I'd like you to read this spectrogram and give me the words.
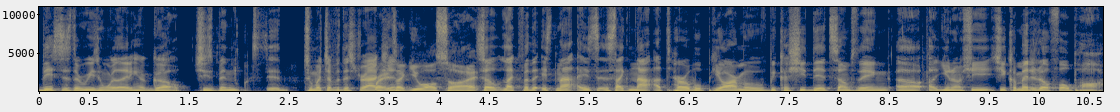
this is the reason we're letting her go. She's been uh, too much of a distraction. Right. It's like you all saw it. so, like for the, it's not, it's, it's like not a terrible PR move because she did something. Uh, uh, you know, she she committed a faux pas.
